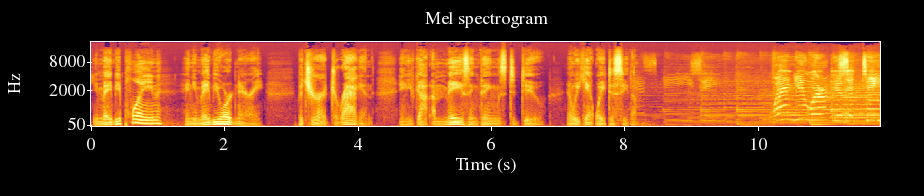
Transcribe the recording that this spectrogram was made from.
you may be plain and you may be ordinary, but you're a dragon and you've got amazing things to do, and we can't wait to see them. When you work as a team,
